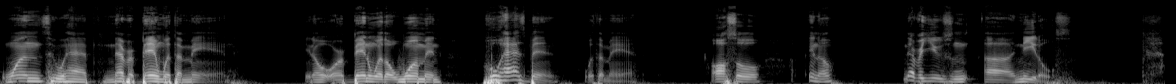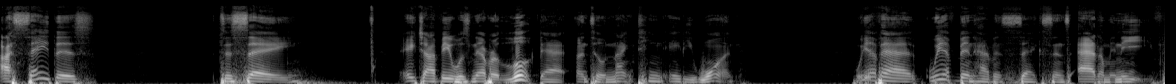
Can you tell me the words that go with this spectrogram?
ones who have never been with a man, you know, or been with a woman who has been with a man. Also, you know, never used uh, needles. I say this to say HIV was never looked at until 1981. We have had we have been having sex since Adam and Eve.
